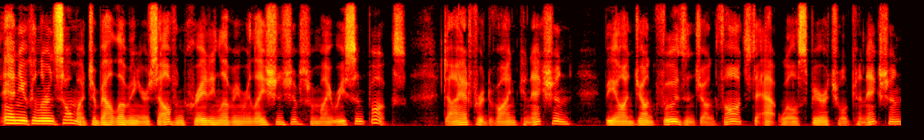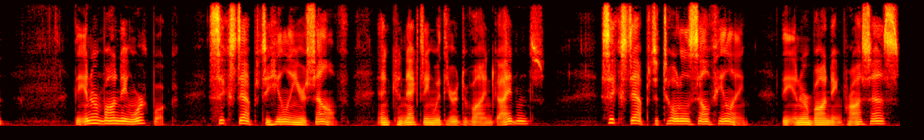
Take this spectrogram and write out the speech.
And you can learn so much about loving yourself and creating loving relationships from my recent books Diet for Divine Connection Beyond Junk Foods and Junk Thoughts to At Will Spiritual Connection, the Inner Bonding Workbook, Six Steps to Healing Yourself and Connecting with Your Divine Guidance, Six Steps to Total Self Healing, the Inner Bonding Process,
